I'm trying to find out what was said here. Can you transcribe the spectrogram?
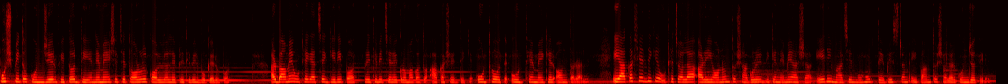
পুষ্পিত কুঞ্জের ভিতর দিয়ে নেমে এসেছে তরল কল্লোলে পৃথিবীর বুকের উপর। আর বামে উঠে গেছে গিরিপথ, পৃথিবী ছেড়ে ক্রমাগত আকাশের দিকে, ঊর্ধ্ব হতে ঊর্ধ্বে মেঘের অন্তরালে। এই আকাশের দিকে উঠে চলা আর এই অনন্ত সাগরের দিকে নেমে আসা, এরই মাঝে মুহূর্তে বিশ্রাম এই পান্তশালার কুঞ্জ তীরে।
